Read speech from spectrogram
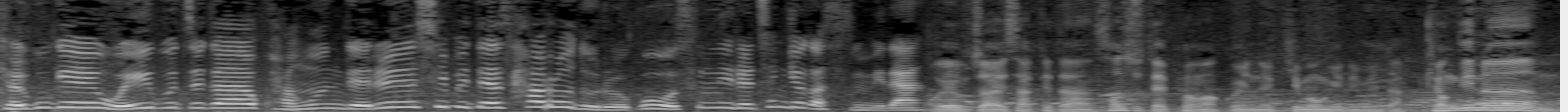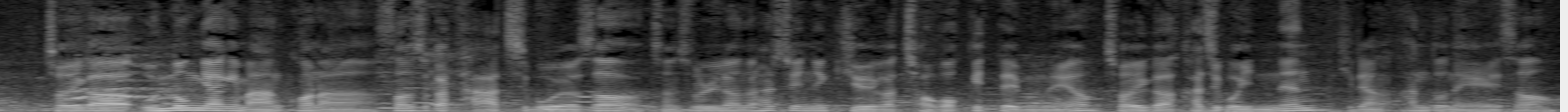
결국에 웨이브즈가 광운대를 12대 4로 누르고 승리를 챙겨갔습니다. 웨이브즈 아이스하키단 선수 대표 맡고 있는 김홍일입니다. 경기는 저희가 운동량이 많거나 선수가 다 같이 모여서 전술훈련을 할 수 있는 기회가 적었기 때문에요. 저희가 가지고 있는 기량 한도 내에서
